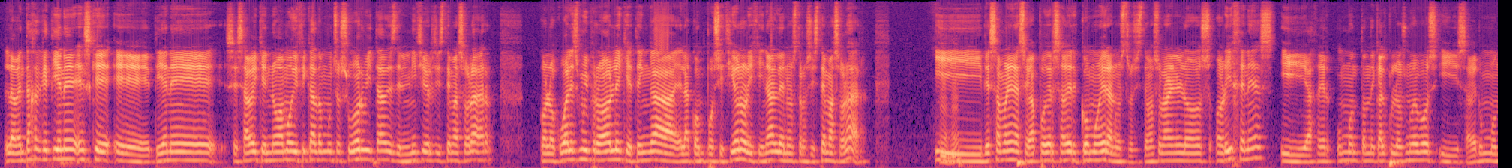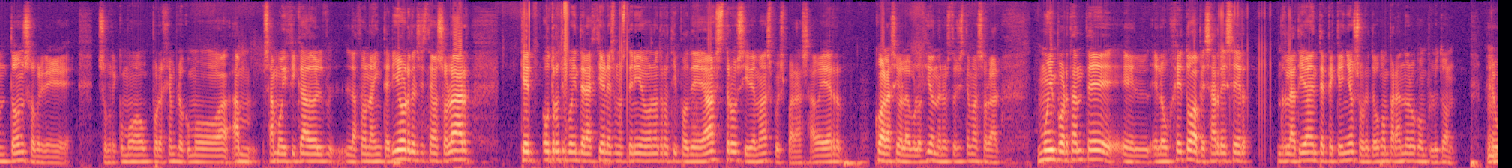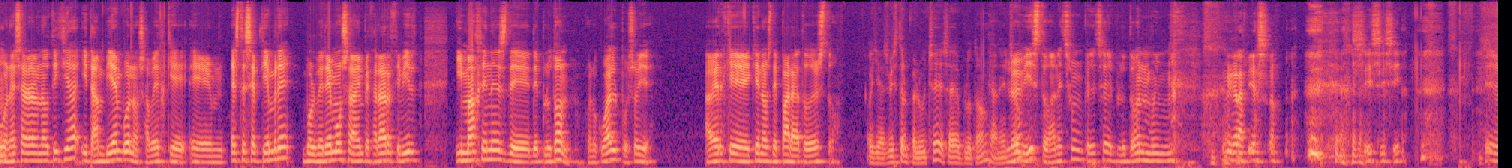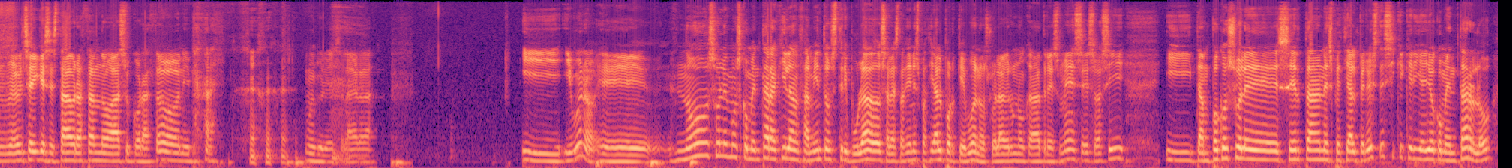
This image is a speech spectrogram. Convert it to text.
La ventaja que tiene es que eh, tiene. Se sabe que no ha modificado mucho su órbita desde el inicio del sistema solar. Con lo cual es muy probable que tenga la composición original de nuestro sistema solar. Y de esa manera se va a poder saber cómo era nuestro sistema solar en los orígenes y hacer un montón de cálculos nuevos y saber un montón sobre, sobre cómo, por ejemplo, cómo se ha modificado la zona interior del sistema solar, qué otro tipo de interacciones hemos tenido con otro tipo de astros y demás, pues para saber cuál ha sido la evolución de nuestro sistema solar. Muy importante el, el objeto, a pesar de ser relativamente pequeño, sobre todo comparándolo con Plutón. Pero bueno, esa era la noticia y también, bueno, saber que eh, este septiembre volveremos a empezar a recibir imágenes de, Plutón, con lo cual, pues oye, a ver qué, nos depara todo esto. Oye, ¿has visto el peluche ese de Plutón que han hecho? Lo he visto, han hecho un peluche de Plutón muy, muy gracioso. Sí, sí, sí. El peluche ahí que se está abrazando a su corazón y tal. Muy curioso, la verdad. Y, bueno, eh, no solemos comentar aquí lanzamientos tripulados a la estación espacial porque, bueno, suele haber uno cada tres meses o así, y tampoco suele ser tan especial, pero este sí que quería yo comentarlo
